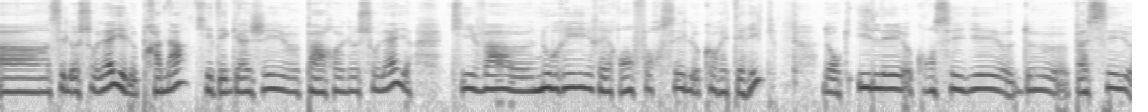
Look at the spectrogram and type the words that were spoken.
Euh, c'est le soleil et le prana qui est dégagé euh, par le soleil qui va euh, nourrir et renforcer le corps éthérique. Donc il est conseillé de passer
